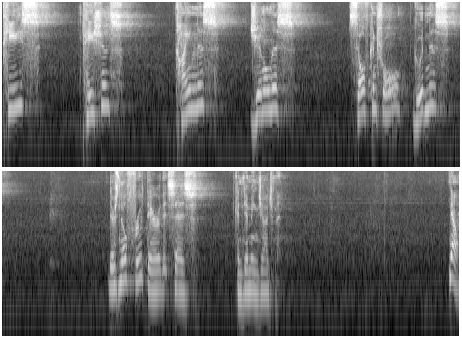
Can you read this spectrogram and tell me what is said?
peace, patience, kindness, gentleness, self control, goodness. There's no fruit there that says condemning judgment. Now,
